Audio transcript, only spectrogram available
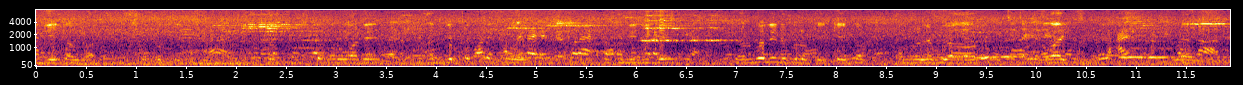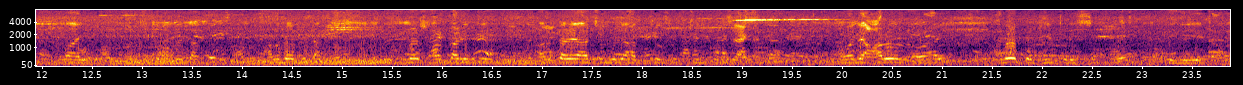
এগিয়ে চলবার ওয়ার্ডে আজকে প্রত্যেক প্রতিনিধিদের জন্মদিন উপলক্ষে কেক হবে। সবাই সবাই ভালোভাবে থাকুন আমরা সরকারি সরকারে আছে বলে আমাদের আরও লড়াই, আরও কঠিন পরিশ্রম এগিয়ে যেতে হবে।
